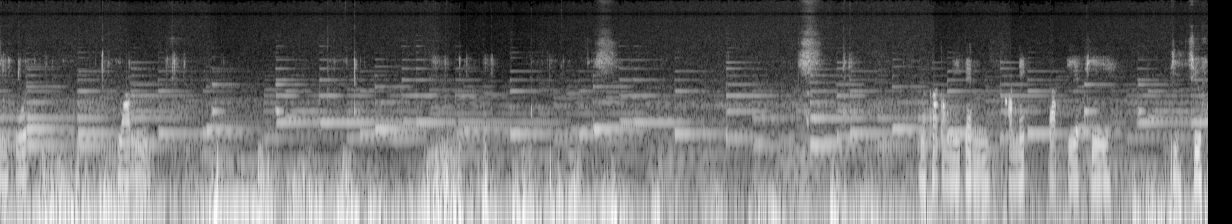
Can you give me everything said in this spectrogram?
input run ก็ตรงนี้เป็น connect php ชื่อไฟ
